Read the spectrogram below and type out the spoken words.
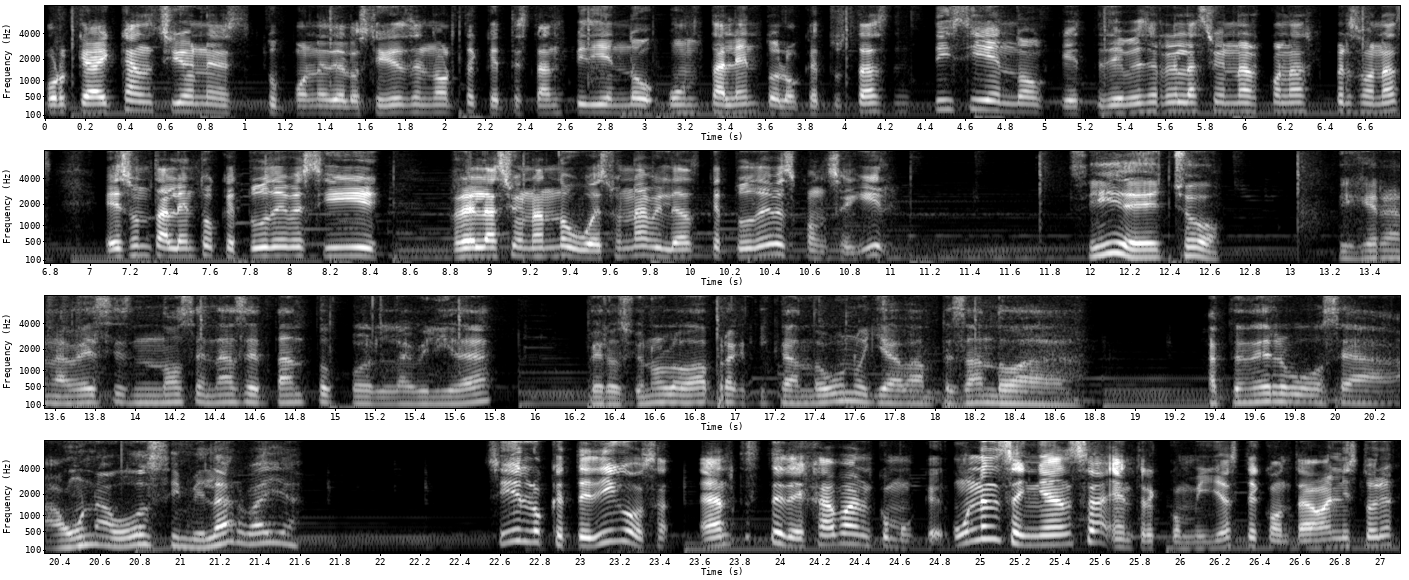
Porque hay canciones, tú pones de los Tigres del Norte, que te están pidiendo un talento. Lo que tú estás diciendo que te debes relacionar con las personas es un talento que tú debes ir relacionando o es una habilidad que tú debes conseguir. Sí, de hecho, dijeran a veces no se nace tanto con la habilidad, pero si uno lo va practicando, uno ya va empezando a, a tener, o sea, a una voz similar, vaya. Sí, es lo que te digo, o sea, antes te dejaban como que una enseñanza, entre comillas, te contaban la historia,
